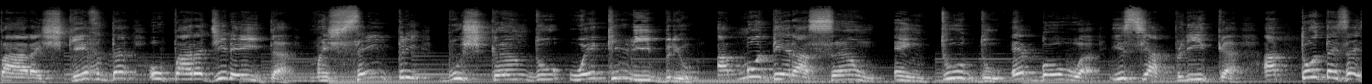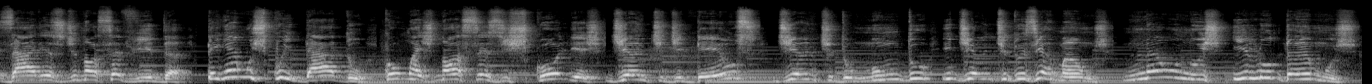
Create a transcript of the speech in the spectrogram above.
para a esquerda ou para a direita, mas sempre buscando o equilíbrio. A moderação em tudo é boa e se aplica a todas as áreas de nossa vida. Tenhamos cuidado com as nossas escolhas diante de Deus, diante do mundo e diante dos irmãos. Não nos iludamos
